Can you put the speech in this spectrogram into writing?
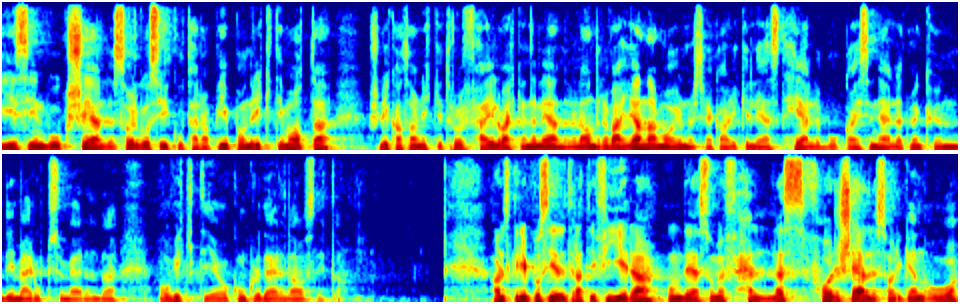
i sin bok 'Sjelesorg og psykoterapi' på en riktig måte, slik at han ikke trår feil verken den ene eller den andre veien. Jeg må jo understreke, jeg har ikke lest hele boka i sin helhet, men kun de mer oppsummerende og viktige og konkluderende avsnittene. Han skriver på side 34 om det som er felles for sjelesorgen og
